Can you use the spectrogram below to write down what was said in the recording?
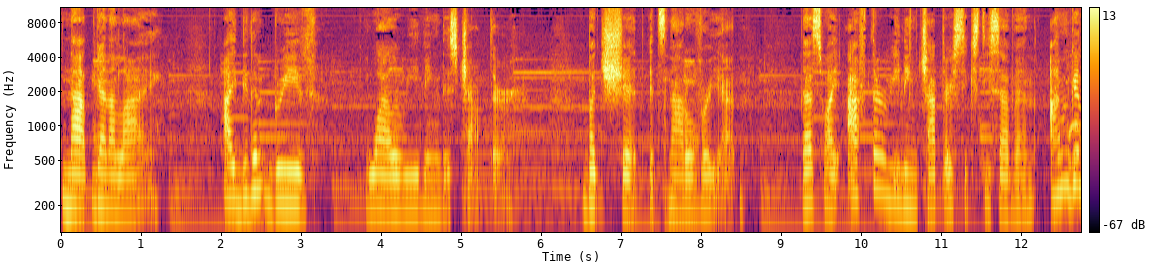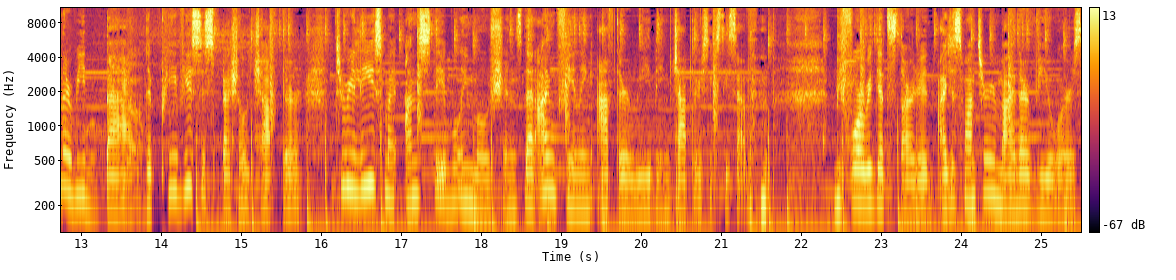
Not gonna lie, I didn't breathe while reading this chapter. But shit, it's not over yet. That's why after reading chapter 67, I'm gonna read back the previous special chapter to release my unstable emotions that I'm feeling after reading chapter 67. Before we get started, I just want to remind our viewers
